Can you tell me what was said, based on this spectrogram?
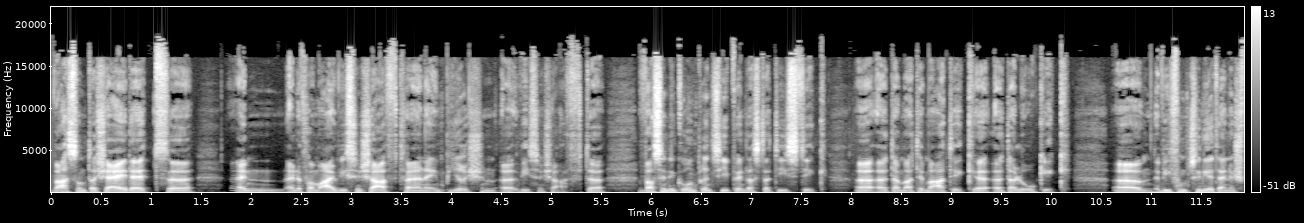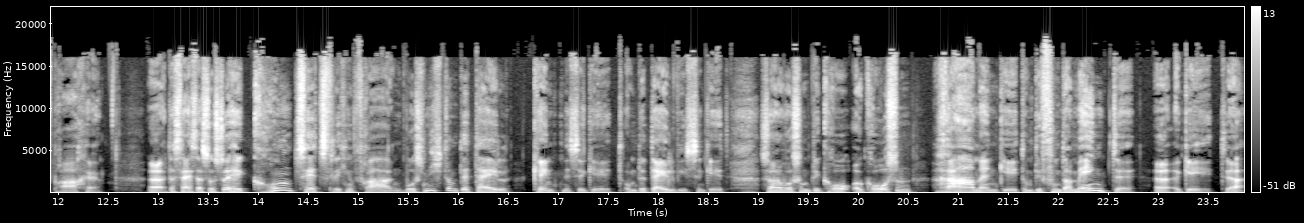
Was unterscheidet äh, ein, eine Formalwissenschaft von einer empirischen äh, Wissenschaft? Äh, was sind die Grundprinzipien der Statistik, äh, äh, der Mathematik, äh, der Logik? wie funktioniert eine Sprache? das heißt also solche grundsätzlichen Fragen, wo es nicht um Detailkenntnisse geht, um Detailwissen geht, sondern wo es um die gro großen Rahmen geht, um die Fundamente geht. Ja?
